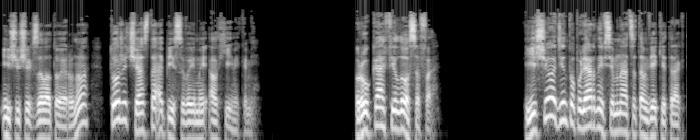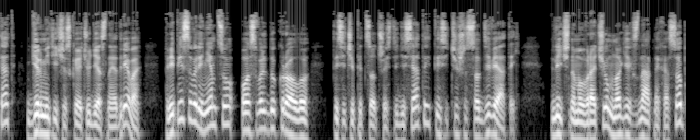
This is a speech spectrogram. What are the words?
ищущих золотое руно, тоже часто описываемый алхимиками. Рука философа Еще один популярный в XVII веке трактат «Герметическое чудесное древо» приписывали немцу Освальду Кроллу 1560-1609, личному врачу многих знатных особ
